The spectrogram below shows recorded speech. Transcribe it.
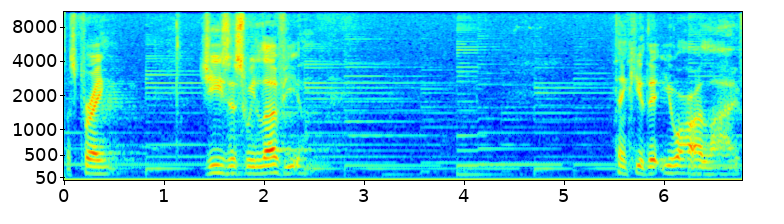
Let's pray. Jesus, we love you. Thank you that you are alive.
